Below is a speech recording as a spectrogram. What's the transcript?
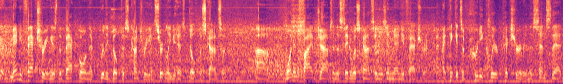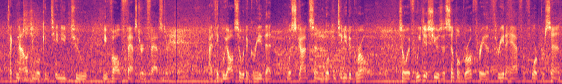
You know, manufacturing is the backbone that really built this country and certainly has built Wisconsin. Um, one in five jobs in the state of Wisconsin is in manufacturing. I think it's a pretty clear picture in the sense that technology will continue to evolve faster and faster. I think we also would agree that Wisconsin will continue to grow. So if we just use a simple growth rate of three and a half or four percent,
